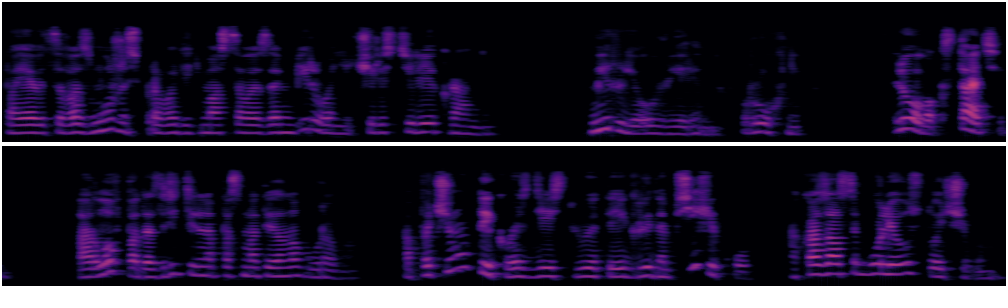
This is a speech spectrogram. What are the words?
появится возможность проводить массовое зомбирование через телеэкраны. Мир, я уверен, рухнет. Лева, кстати, Орлов подозрительно посмотрел на Гурова. А почему ты к воздействию этой игры на психику оказался более устойчивым?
